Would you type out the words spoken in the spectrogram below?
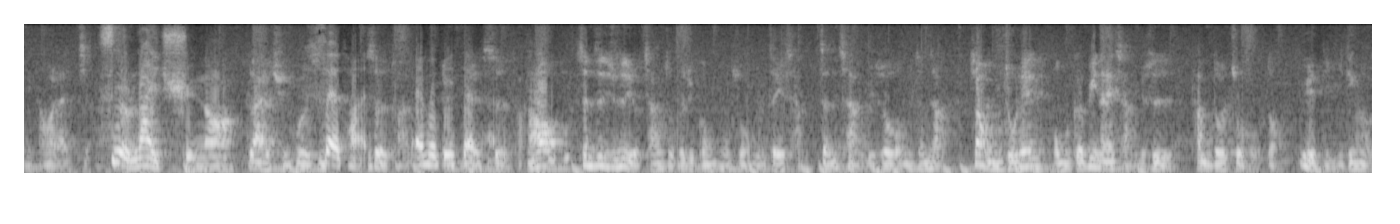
你赶快来讲。是有赖群哦，赖群或者是社团社团 FB 社团。社团，然后甚至就是有场主会去公布说，我们这一场整场，比如说我们整场，像我们昨天我们隔壁那一场，就是他们都会做活动，月底一定会有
